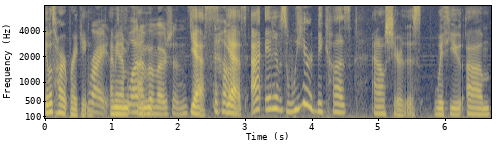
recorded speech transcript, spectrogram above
it was heartbreaking. Right. I mean, I'm, flood I'm, of emotions. Yes, yes, I, and it was weird because, and I'll share this with you. Um,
